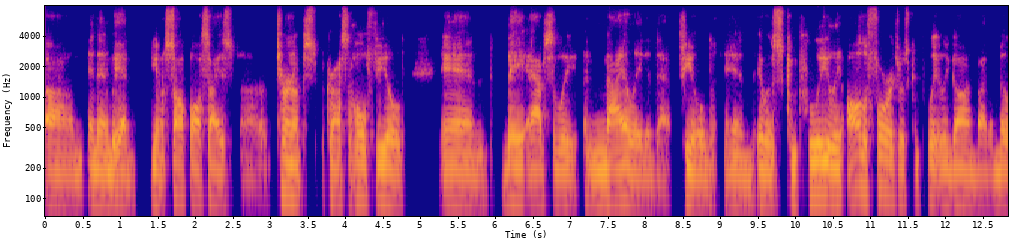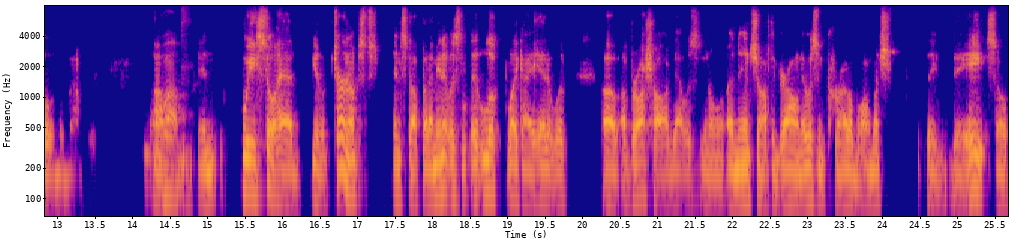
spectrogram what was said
um, and then we had you know softball size uh, turnips across the whole field, and they absolutely annihilated that field, and it was completely all the forage was completely gone by the middle of November. Um, wow. And we still had, you know, turnips and stuff, but I mean, it was, it looked like I hit it with a, a brush hog that was, you know, an inch off the ground. It was incredible how much they, they ate. So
